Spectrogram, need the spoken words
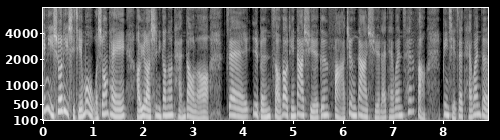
一。蓓你说历史节目，我是汪培。好，于老师，你刚刚谈到了哦，在日本早稻田大学跟法政大学来台湾参访，并且在台湾的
